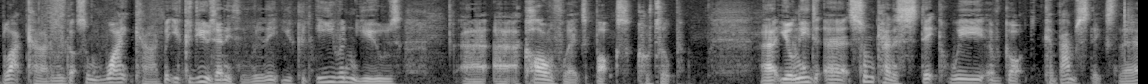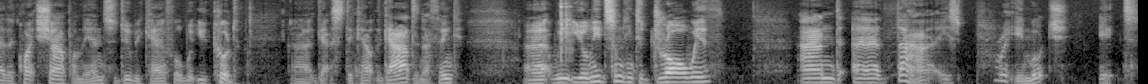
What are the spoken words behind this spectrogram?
black card and we've got some white card but you could use anything really. You could even use uh, a cornflakes box cut up. Uh, you'll need uh, some kind of stick. We have got kebab sticks there. They're quite sharp on the end so do be careful but you could uh, get a stick out the garden I think. Uh, we, you'll need something to draw with and uh, that is pretty much it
